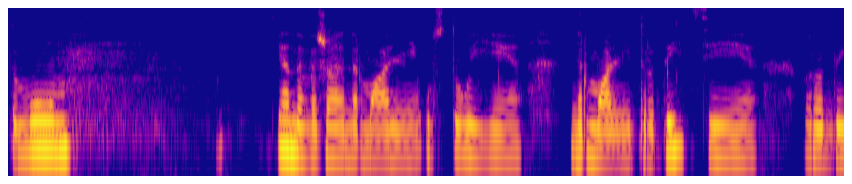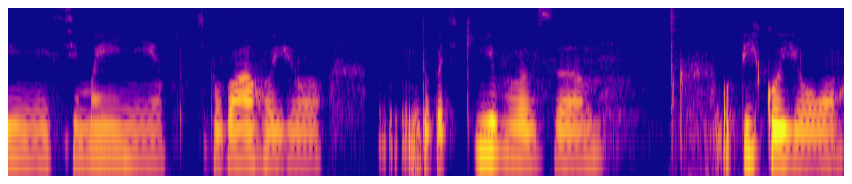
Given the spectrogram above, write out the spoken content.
Тому я не вважаю нормальні устої, нормальні традиції, родинні, сімейні, з повагою до батьків, з опікою,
